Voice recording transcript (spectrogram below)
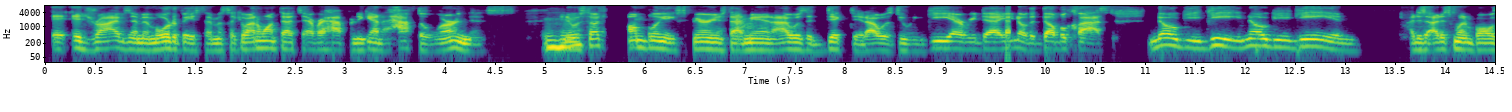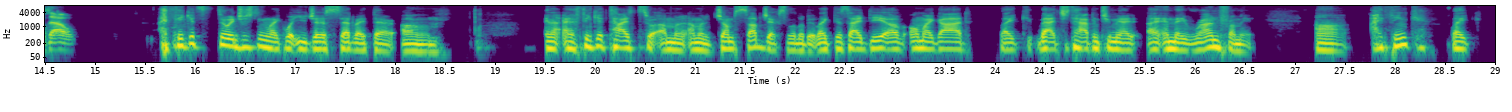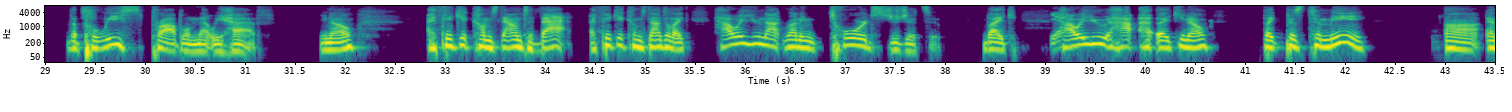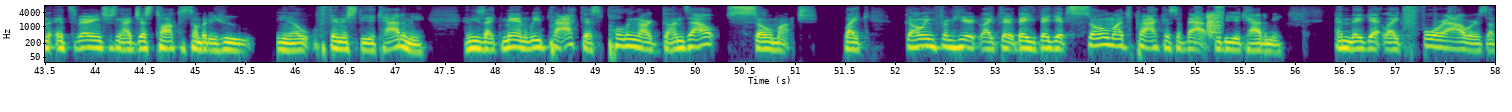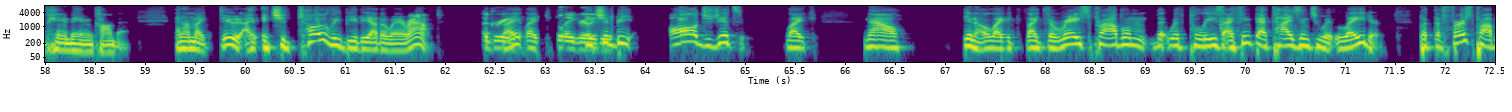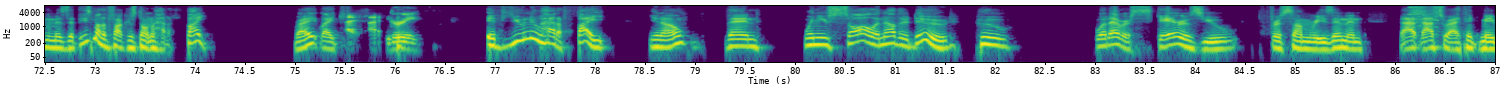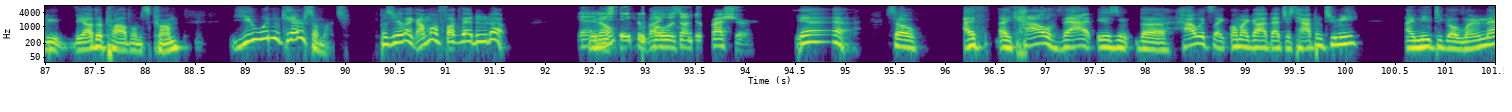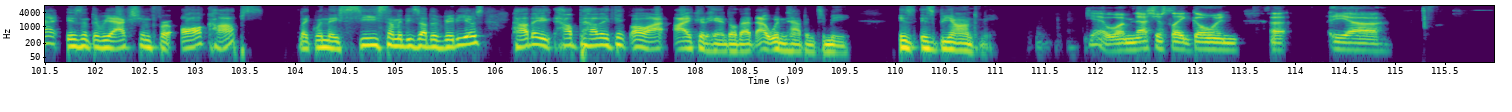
it, it drives them and motivates them it's like oh, i don't want that to ever happen again i have to learn this and it Mhm. was such a humbling experience that man i was addicted i was doing gi every day you know the double class no gi gi no gi gi and i just i just went balls out I think it's so interesting, like what you just said right there. Um, and I think it ties to I'm gonna, I'm gonna jump subjects a little bit, like this idea of oh my god, like that just happened to me, I, I, and they run from it. Uh, I think like the police problem that we have, you know, I think it comes down to that. I think it comes down to like how are you not running towards jujitsu? Like, Yeah. how are you? How like you know, like because to me, uh, and it's very interesting. I just talked to somebody who you know finished the academy, and he's like, "Man, we practice pulling our guns out so much, like going from here, like they they they get so much practice of that through the academy, and they get like four hours of hand to hand combat." And I'm like, dude, I, it should totally be the other way around, Agreed. right? Like Totally agree it with you. should be all jujitsu. Like now, you know, like like the race problem that with police, I think that ties into it later. But the first problem is that these motherfuckers don't know how to fight, right? Like I, I agree. if you knew how to fight, you know, then when you saw another dude who, whatever, scares you for some reason, and that that's where I think maybe the other problems come, you wouldn't care so much because you're like, I'm gonna fuck that dude up. Yeah, you you, know, stay composed under pressure. Yeah. So I like how that isn't the how it's like, oh my God, that just happened to me. I need to go learn that. Isn't the reaction for all cops? Like when they see some of these other videos, how they how how they think, oh, I, I could handle that. That wouldn't happen to me, is is beyond me. Yeah, well, I mean, that's just like going uh, a, uh,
